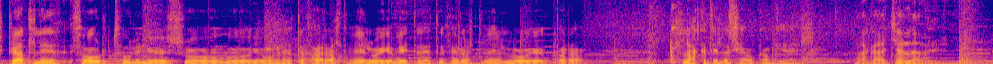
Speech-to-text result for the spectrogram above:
spjallið Þór Túlinius og ég vona þetta fær allt vel og ég veit að þetta fer allt vel og ég bara hlakka til að sjá gangið vel. Hlakka að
